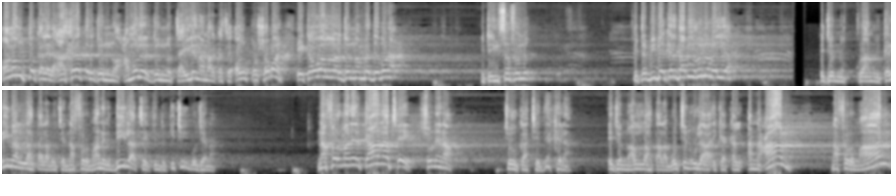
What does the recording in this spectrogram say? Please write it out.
অনন্তকালের আখেরাতের জন্য, আমলের জন্য চাইলেন আমার কাছে অল্প সময়, এটাও আল্লাহর জন্য আমরা দেব না। এটা ইনসাফ হইল। এটা বিবেকের দাবি হইল ভাইয়া। এই জন্য কোরআনুল করিম আল্লাহ তালা বলছে, নাফরমানের দিল আছে, কিন্তু কিছুই বোঝে না। নাফরমানের কান আছে, শোনে না। চোখ আছে, দেখে না। এই জন্য আল্লাহ তালা বলছেন উলা ইকাকাল আনআম। নাফরমান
